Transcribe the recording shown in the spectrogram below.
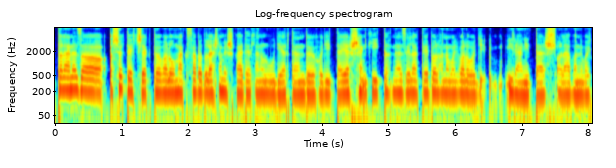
talán ez a, a sötétségtől való megszabadulás nem is feltétlenül úgy értendő, hogy itt teljesen kiiktatni az életéből, hanem hogy valahogy irányítás alá vonni, vagy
